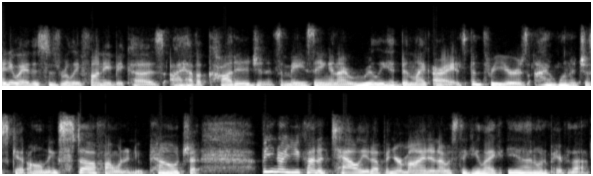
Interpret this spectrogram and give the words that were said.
anyway, this is really funny because I have a cottage and it's amazing. And I really had been like, all right, it's been three years. I want to just get all new stuff. I want a new couch. I, but you know, you kind of tally it up in your mind. And I was thinking, like, yeah, I don't want to pay for that.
